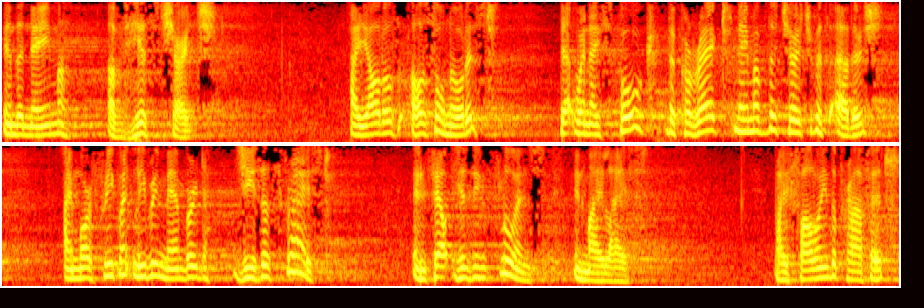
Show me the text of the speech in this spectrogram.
in the name of His church. I also noticed that when I spoke the correct name of the church with others, I more frequently remembered Jesus Christ and felt His influence in my life. By following the prophets,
